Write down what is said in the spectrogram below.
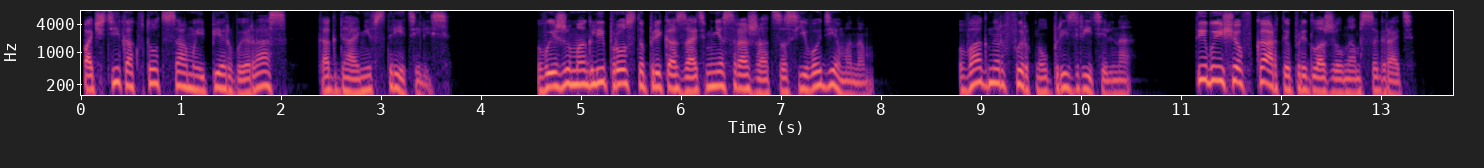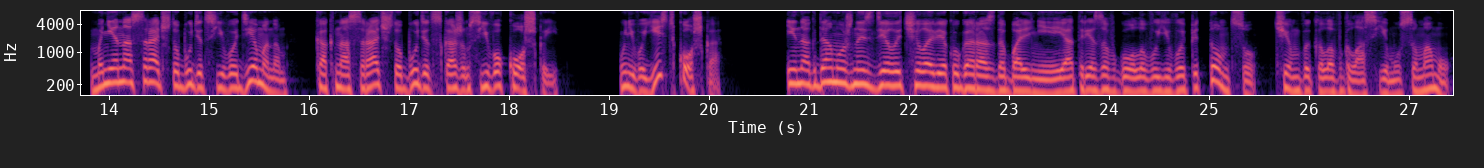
почти как в тот самый первый раз, когда они встретились. Вы же могли просто приказать мне сражаться с его демоном. Вагнер фыркнул презрительно. «Ты бы еще в карты предложил нам сыграть. Мне насрать, что будет с его демоном, как насрать, что будет, скажем, с его кошкой. У него есть кошка?» Иногда можно сделать человеку гораздо больнее, отрезав голову его питомцу, чем выколов глаз ему самому.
